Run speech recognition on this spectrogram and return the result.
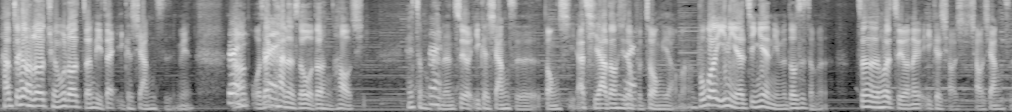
他最后都全部都整理在一个箱子里面。对然后我在看的时候，我都很好奇。哎，怎么可能只有一个箱子的东西？对啊，其他东西都不重要嘛？不过以你的经验，你们都是怎么真的会只有那个一个小小箱子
